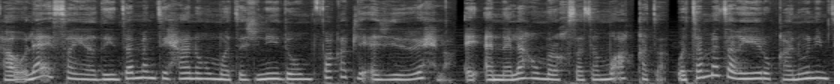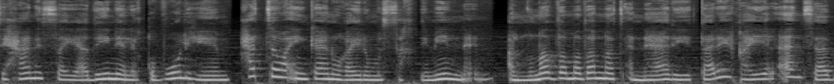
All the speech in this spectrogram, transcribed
هؤلاء الصيادين تم امتحانهم وتجنيدهم فقط لأجل الرحلة أي أن لهم رخصة مؤقتة. وتم تغيير قانون امتحان الصيادين لقبولهم حتى وإن كانوا غير مستخدمين. المنظمة ظنت أن هذه الطريقة هي الأنسب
